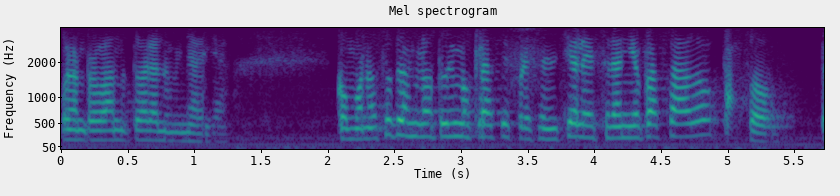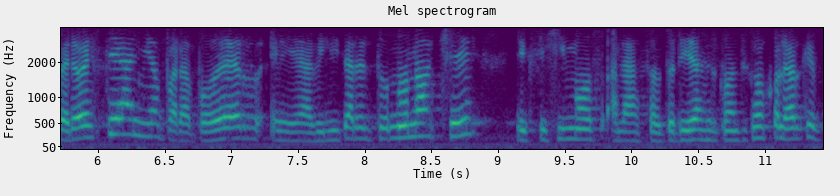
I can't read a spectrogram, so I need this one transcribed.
Fueron robando toda la luminaria. Como nosotros no tuvimos clases presenciales el año pasado, pasó. Pero este año, para poder eh, habilitar el turno noche, exigimos a las autoridades del Consejo Escolar que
